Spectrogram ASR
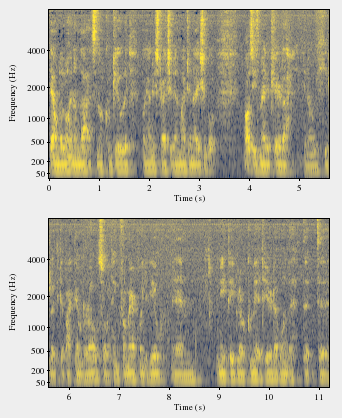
down the line on that. It's not concluded by any stretch of the imagination, but Ozzy's made it clear that you know he'd like to get back down the road. So I think from our point of view, um, we need people who are committed here that want to, to, to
